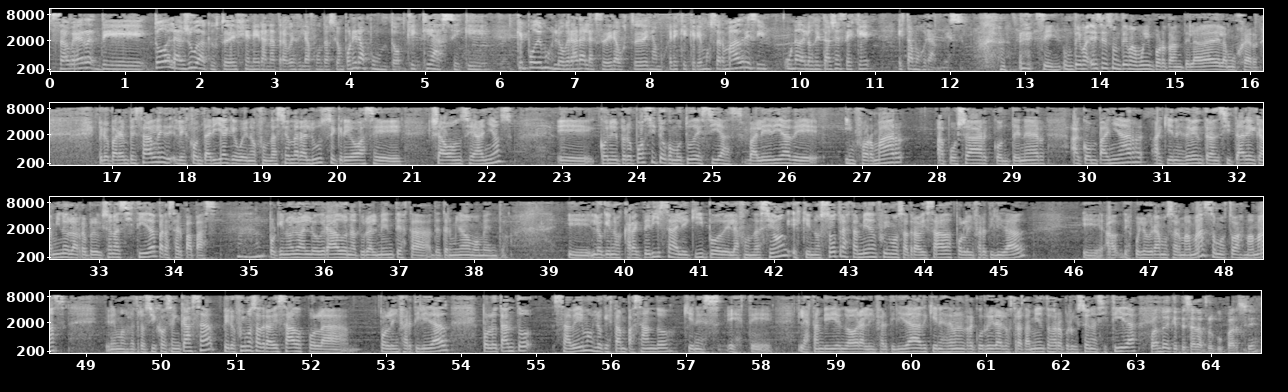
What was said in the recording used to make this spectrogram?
saber de toda la ayuda que ustedes generan a través de la fundación, poner a punto qué, qué hace, qué, qué podemos lograr al acceder a ustedes, las mujeres que queremos ser madres y uno de los detalles es que estamos grandes. Sí, un tema, ese es un tema muy importante, la edad de la mujer. Pero para empezar les, les contaría que bueno, Fundación Dar a Luz se creó hace ya 11 años eh, con el propósito, como tú decías, Valeria, de informar, apoyar, contener, acompañar a quienes deben transitar el camino de la reproducción asistida para ser papás, porque no lo han logrado naturalmente hasta determinado momento. Eh, lo que nos caracteriza al equipo de la Fundación es que nosotras también fuimos atravesadas por la infertilidad, eh, después logramos ser mamás, somos todas mamás, tenemos nuestros hijos en casa, pero fuimos atravesados por la, por la infertilidad, por lo tanto sabemos lo que están pasando, quienes este, la están viviendo ahora la infertilidad, quienes deben recurrir a los tratamientos de reproducción asistida. ¿Cuándo hay que empezar a preocuparse?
